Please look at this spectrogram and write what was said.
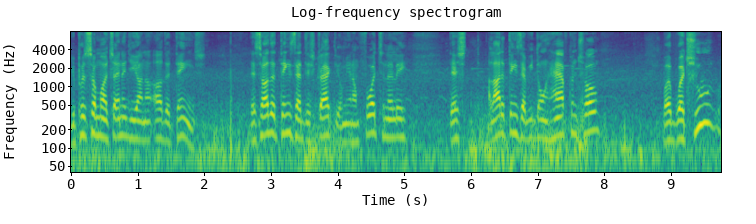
You put so much energy on other things. There's other things that distract you. I mean, unfortunately, there's a lot of things that we don't have control. But what you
